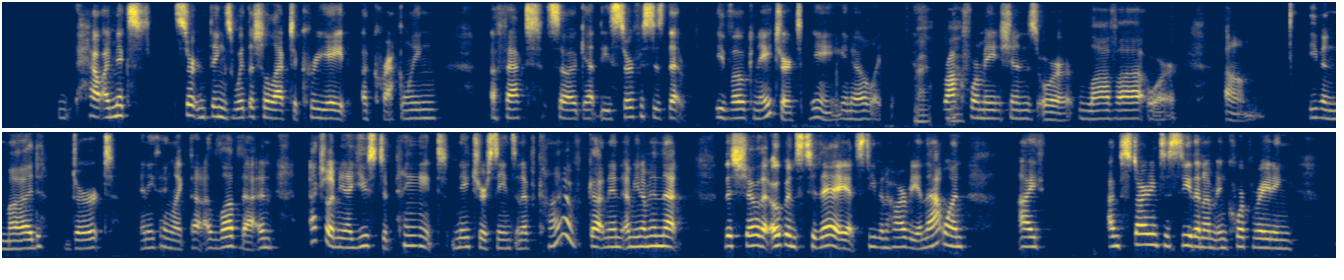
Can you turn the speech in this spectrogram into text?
how I mix certain things with the shellac to create a crackling effect. So I get these surfaces that evoke nature to me. You know, like right. rock formations or lava or um, even mud, dirt, anything like that. I love that. And actually, I mean, I used to paint nature scenes and I've kind of gotten in. I mean, I'm in that this show that opens today at Steven Harvey, and that one, I, I'm starting to see that I'm incorporating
